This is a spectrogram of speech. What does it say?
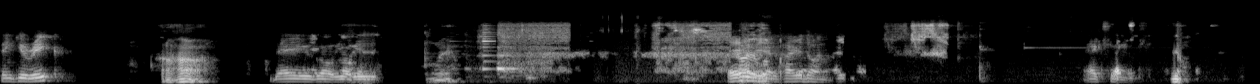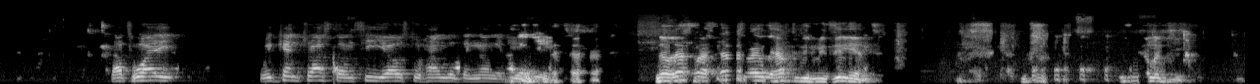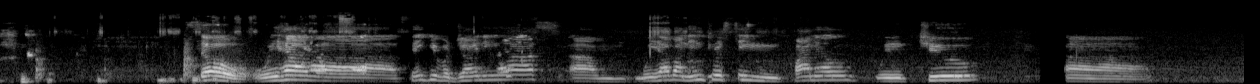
Thank you, Rick. Uh-huh. There you go. You Yeah. Hey, Javier, how you doing? Excellent. Yeah. That's why we can trust on CEOs to handle technology. No, that's why that's why we have to be resilient. Technology. So we have, uh, thank you for joining us. Um, we have an interesting panel with two uh, uh,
